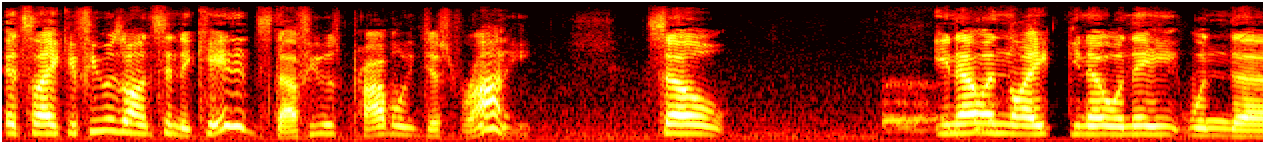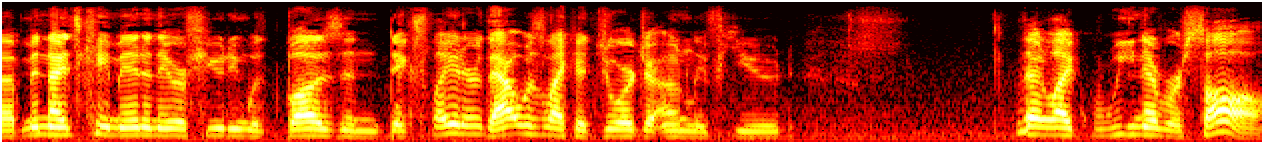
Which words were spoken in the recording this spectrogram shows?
It's like if he was on syndicated stuff, he was probably just Ronnie. So you know, and like you know when they when the Midnights came in and they were feuding with Buzz and Dick Slater, that was like a Georgia only feud that like we never saw.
